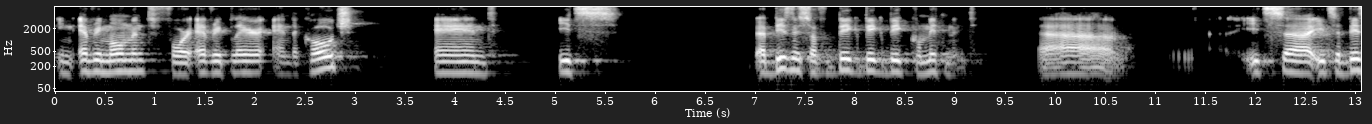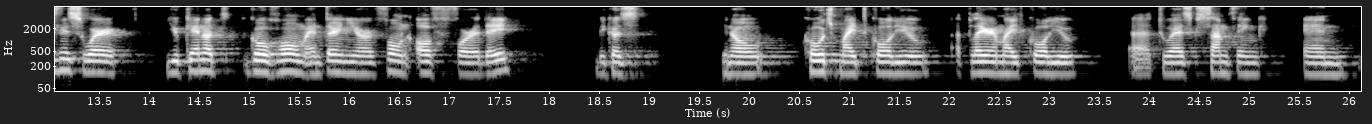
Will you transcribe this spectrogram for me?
in every moment for every player and the coach and it's a business of big, big, big commitment. Uh, it's uh, it's a business where you cannot go home and turn your phone off for a day because you know coach might call you, a player might call you uh, to ask something, and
